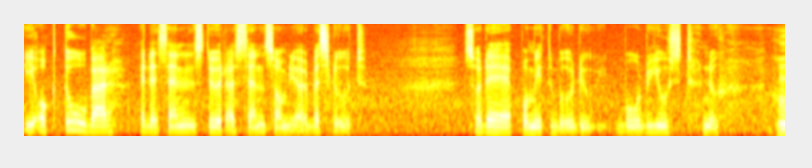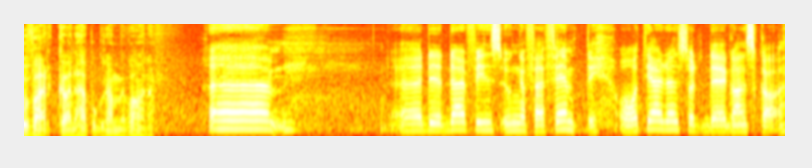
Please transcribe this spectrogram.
i oktober är det sen styrelsen som gör beslut. Så det är på mitt bord just nu. Hur verkar det här programmet vara? Uh, det, där finns ungefär 50 åtgärder så det är ganska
